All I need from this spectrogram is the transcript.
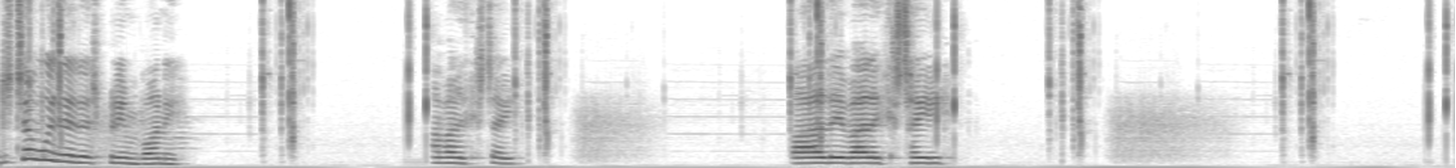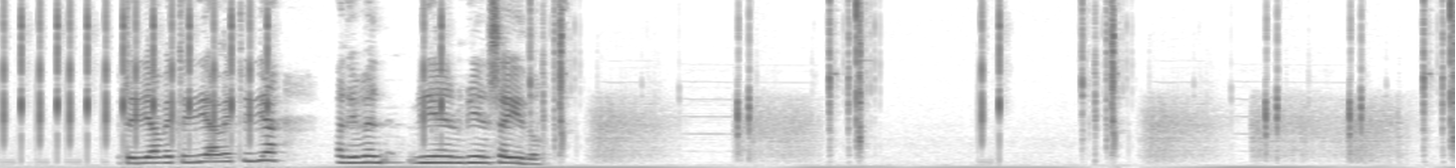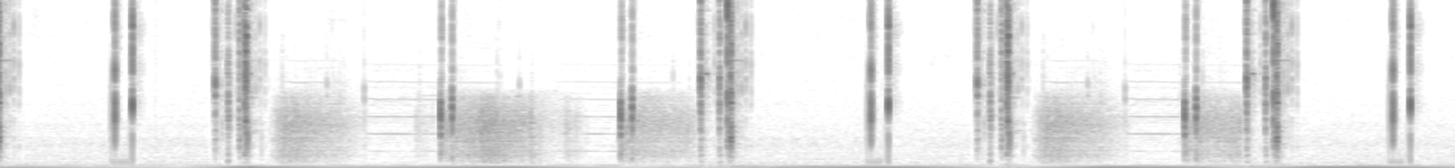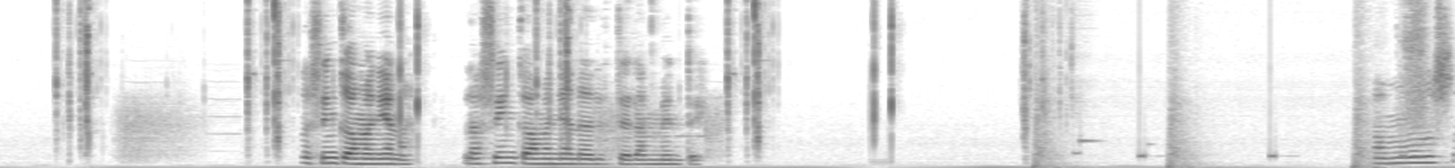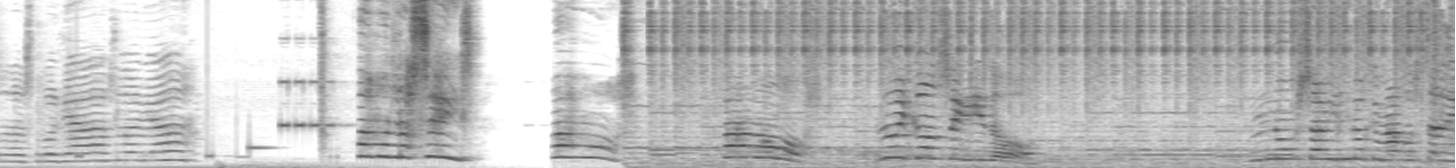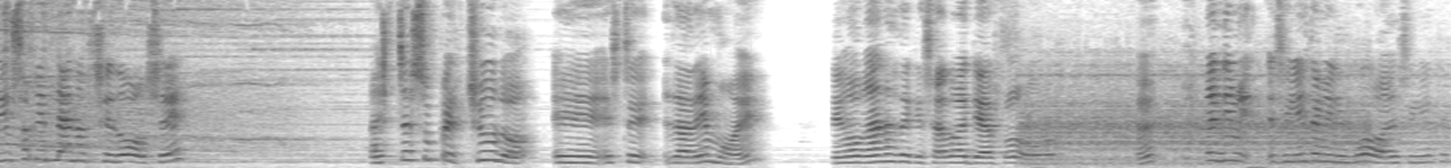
¿Dónde está el Spring Bunny? Ah, vale, que está ahí. Vale, vale, que está ahí. Vete ya, vete ya, vete ya. Vale, ven, bien, bien, se ha ido. Las 5 de la mañana. Las 5 de la mañana, literalmente. Vamos, hazlo ya, hazlo ya. ¡Vamos, las 6! ¡Vamos! ¡Vamos! ¡Lo he conseguido! No sabéis lo que me ha costado. Y eso que es la noche 2, ¿eh? Está súper chulo. Eh, este, la demo, ¿eh? Tengo ganas de que salga ya el juego. ¿Eh? El, siguiente minijuego, el siguiente...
